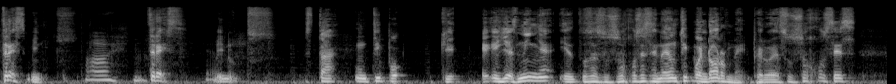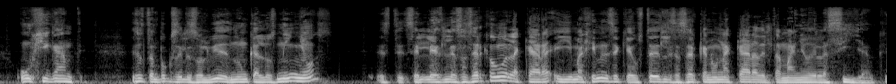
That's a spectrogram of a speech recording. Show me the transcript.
Tres minutos. Ay, no. Tres minutos. Está un tipo que ella es niña y entonces a sus ojos es un tipo enorme, pero a sus ojos es un gigante. Eso tampoco se les olvide nunca. Los niños este, se les, les acerca uno la cara y imagínense que a ustedes les acercan una cara del tamaño de la silla, ¿ok?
